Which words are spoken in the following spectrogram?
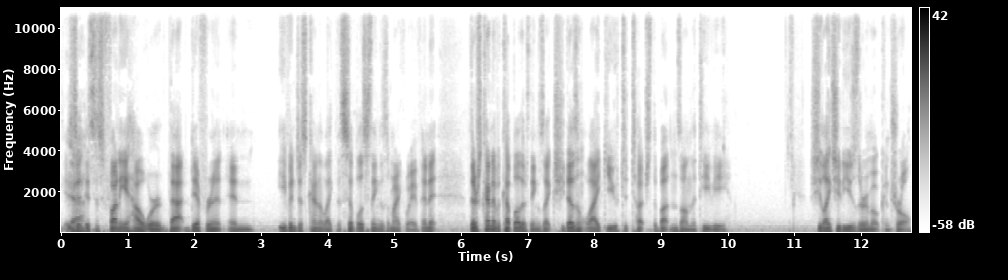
it's, Yeah. it's just funny how we're that different and even just kind of like the simplest thing is the microwave. And it there's kind of a couple other things like she doesn't like you to touch the buttons on the TV. She likes you to use the remote control.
